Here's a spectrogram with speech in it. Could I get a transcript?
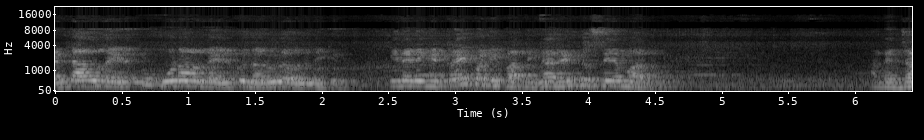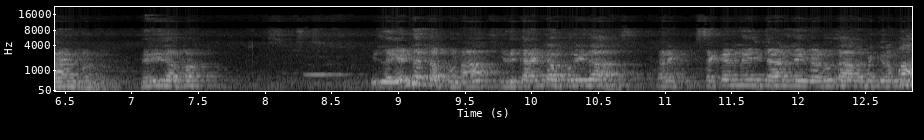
ரெண்டாவது லைனுக்கும் மூணாவது லைனுக்கும் நடுவில் வந்து நிக்குது. இதை நீங்க ட்ரை பண்ணி பார்த்தீங்கன்னா ரெண்டும் சேமா இருக்கும். அந்த ஜாயின் பண்ணுறது தெரியுதாப்பா? இதுல என்ன தப்புனா இது கரெக்டா புரியுதா? Correct second line third line நடுவில் ஆரம்பிக்கிறோமா?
